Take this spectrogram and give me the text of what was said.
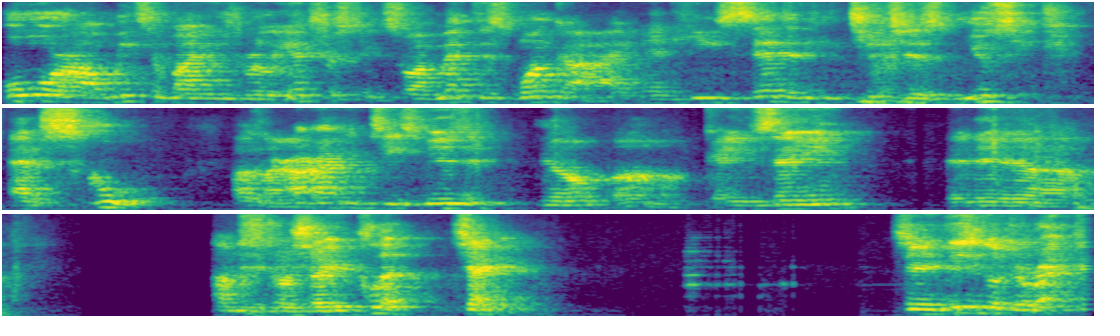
Or I'll meet somebody who's really interesting. So I met this one guy, and he said that he teaches music at a school. I was like, all right, you teach music, you know, um, can you sing? And then uh, I'm just gonna show you a clip. Check it. So your musical director?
